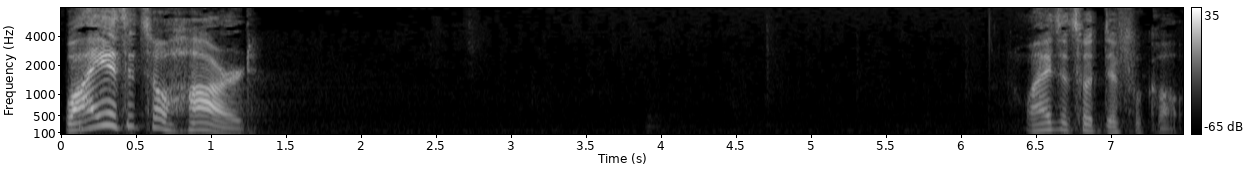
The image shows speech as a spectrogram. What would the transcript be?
Why is it so hard? Why is it so difficult?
